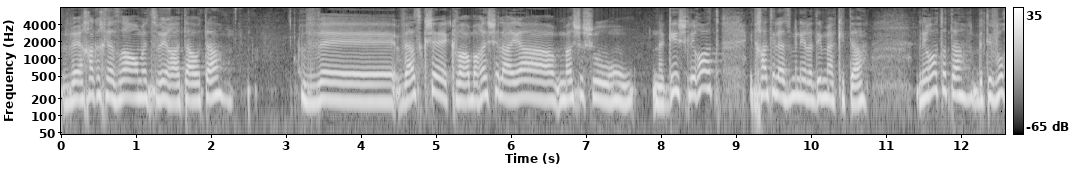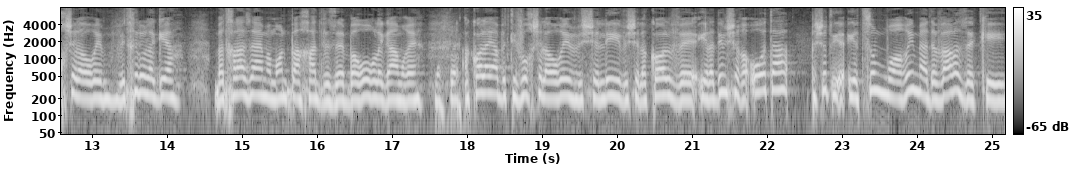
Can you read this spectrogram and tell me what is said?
ואחר כך היא עזרה אומץ והיא ראתה אותה. ו... ואז כשכבר המראה שלה היה משהו שהוא נגיש לראות התחלתי להזמין ילדים מהכיתה לראות אותה בתיווך של ההורים, והתחילו להגיע. בהתחלה זה היה עם המון פחד, וזה ברור לגמרי. בהחלט. הכל היה בתיווך של ההורים ושלי ושל הכל, וילדים שראו אותה פשוט יצאו מוארים מהדבר הזה, כי,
